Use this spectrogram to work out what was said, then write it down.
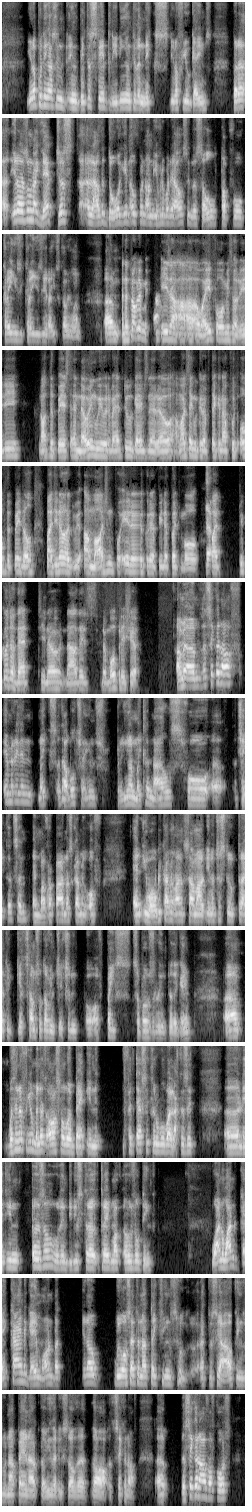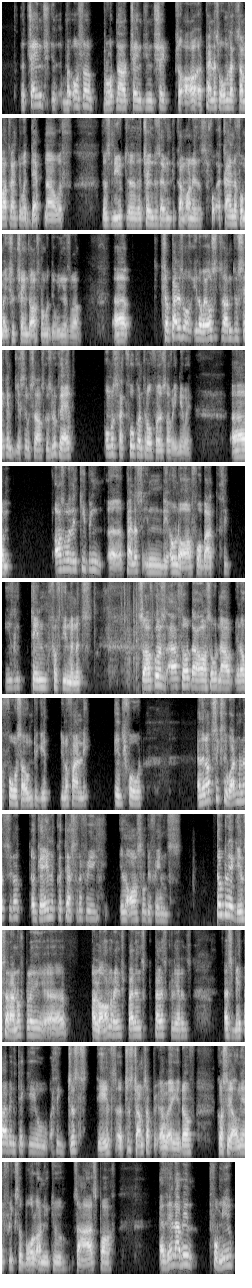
you know, putting us in, in better state leading into the next, you know, few games. But uh, you know, something like that, just allow the door again open on everybody else in this whole top four crazy, crazy race going on. Um, and the problem is our, our away form is already not the best. And knowing we would have had two games in a row, I'm not saying we could have taken our foot off the pedal, but you know, our margin for error could have been a bit more. Yep. But because of that, you know, now there's no more pressure. I mean, um, the second half, Emery then makes a double change, bringing on Maitland Niles for uh, Jenkinson and Mavropanos coming off. And he will be coming on somehow, you know, just to try to get some sort of injection of pace, supposedly, into the game. Um, within a few minutes, Arsenal were back in it. Fantastic through by Lacazette, uh, letting Ozil, who then did his tra- trademark Ozil dink, one one kind of game on, but you know we also had to not take things for, like to see how things would not pan out going the rest of the, the second half. Uh, the second half, of course, the change but also brought now change in shape. So uh, Palace were almost like somehow trying to adapt now with this new uh, the changes having to come on and this a kind of formation change Arsenal were doing as well. Uh, so Palace were in a way also starting to second guess themselves because look, had almost like full control first off anyway. Um, also within keeping uh, Palace in their own half for about I think easily 10, 15 minutes. So of course I thought that also would now, you know, force home to get, you know, finally inch forward. And then at 61 minutes, you know, again a catastrophe in the Arsenal defense. Totally against the run of play, uh, a long range Palace, Palace clearance as made by Benteke, who I think just heads, uh, just jumps up uh, ahead of Koscielny and flicks the ball on into Zaha's path. And then, I mean, for me,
